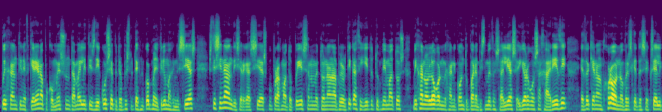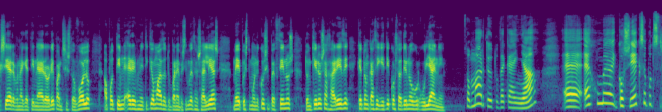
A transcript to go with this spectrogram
που είχαν την ευκαιρία να αποκομίσουν τα μέλη της Δικού Επιτροπής του Τεχνικού Επιμελητηρίου Μαγνησίας στη συνάντηση εργασίας που πραγματοποίησαν με τον αναπληρωτή καθηγητή του τμήματος Μηχανολόγων Μηχανικών του Πανεπιστημίου Θεσσαλίας Γιώργο Σαχαρίδη. Εδώ και έναν χρόνο βρίσκεται σε εξέλιξη έρευνα για την αερορύπανση στο Βόλο από την ερευνητική ομάδα του Πανεπιστημίου Θεσσαλίας με επιστημονικούς υπευθύνους τον κύριο Σαχαρίδη και τον καθηγητή Κωνσταντίνο Γουργουλιάνη. Το Μάρτιο του 19 ε, έχουμε 26 από τις 30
